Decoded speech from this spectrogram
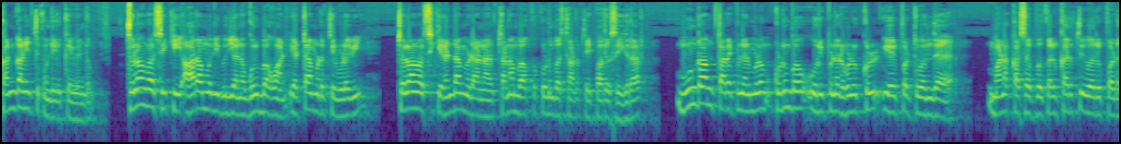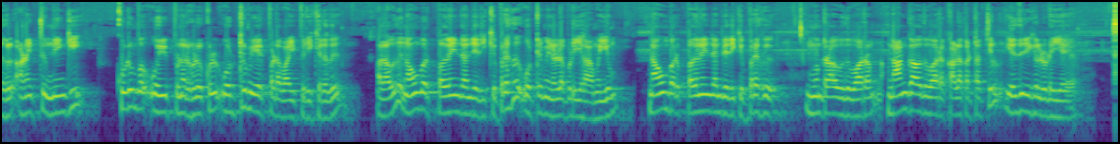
கண்காணித்து கொண்டிருக்க வேண்டும். துலாம் ராசிக்கு ஆறாம் அதிபதியான குரு பகவான் எட்டாம் இடத்தில் உழவி துலாம் ராசிக்கு இரண்டாம் வீடான தனம் வாக்கு குடும்பஸ்தானத்தை பார்வை செய்கிறார். மூன்றாம் தரப்பினர் மூலம் குடும்ப உறுப்பினர்களுக்குள் ஏற்பட்டு வந்த மனக்கசப்புகள் கருத்து வேறுபாடுகள் அனைத்தும் நீங்கி குடும்ப உறுப்பினர்களுக்குள் ஒற்றுமை ஏற்பட வாய்ப்பிருக்கிறது. அதாவது நவம்பர் பதினைந்தாம் தேதிக்கு பிறகு ஒற்றுமை நல்லபடியாக அமையும். நவம்பர் பதினைந்தாம் தேதிக்கு பிறகு மூன்றாவது வாரம் நான்காவது வார காலகட்டத்தில் எதிரிகளுடைய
